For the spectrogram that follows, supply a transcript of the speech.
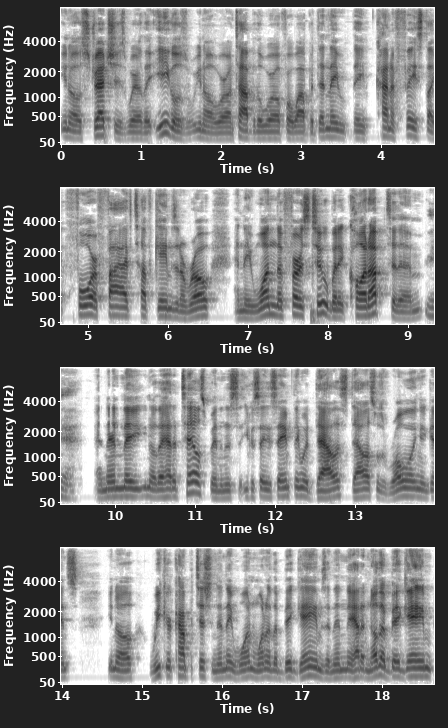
you know stretches where the Eagles you know were on top of the world for a while, but then they they kind of faced like four or five tough games in a row, and they won the first two, but it caught up to them, yeah, and then they you know they had a tailspin, and this, you could say the same thing with Dallas. Dallas was rolling against you know weaker competition, then they won one of the big games, and then they had another big game.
